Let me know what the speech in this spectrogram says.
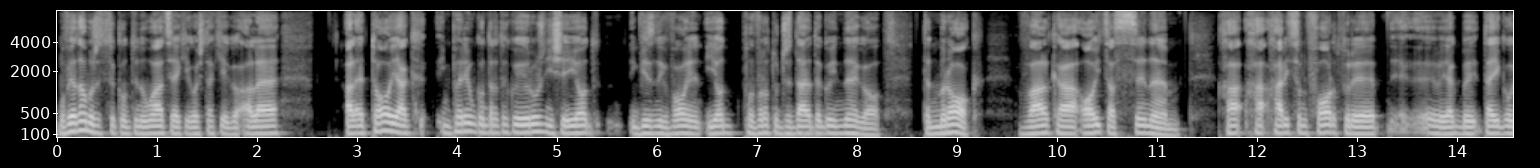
Bo wiadomo, że jest to kontynuacja jakiegoś takiego, ale, ale to, jak Imperium kontratakuje, różni się i od Gwiezdnych Wojen, i od powrotu Jedi tego innego. Ten mrok, walka ojca z synem, ha ha Harrison Ford, który e, jakby ta jego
